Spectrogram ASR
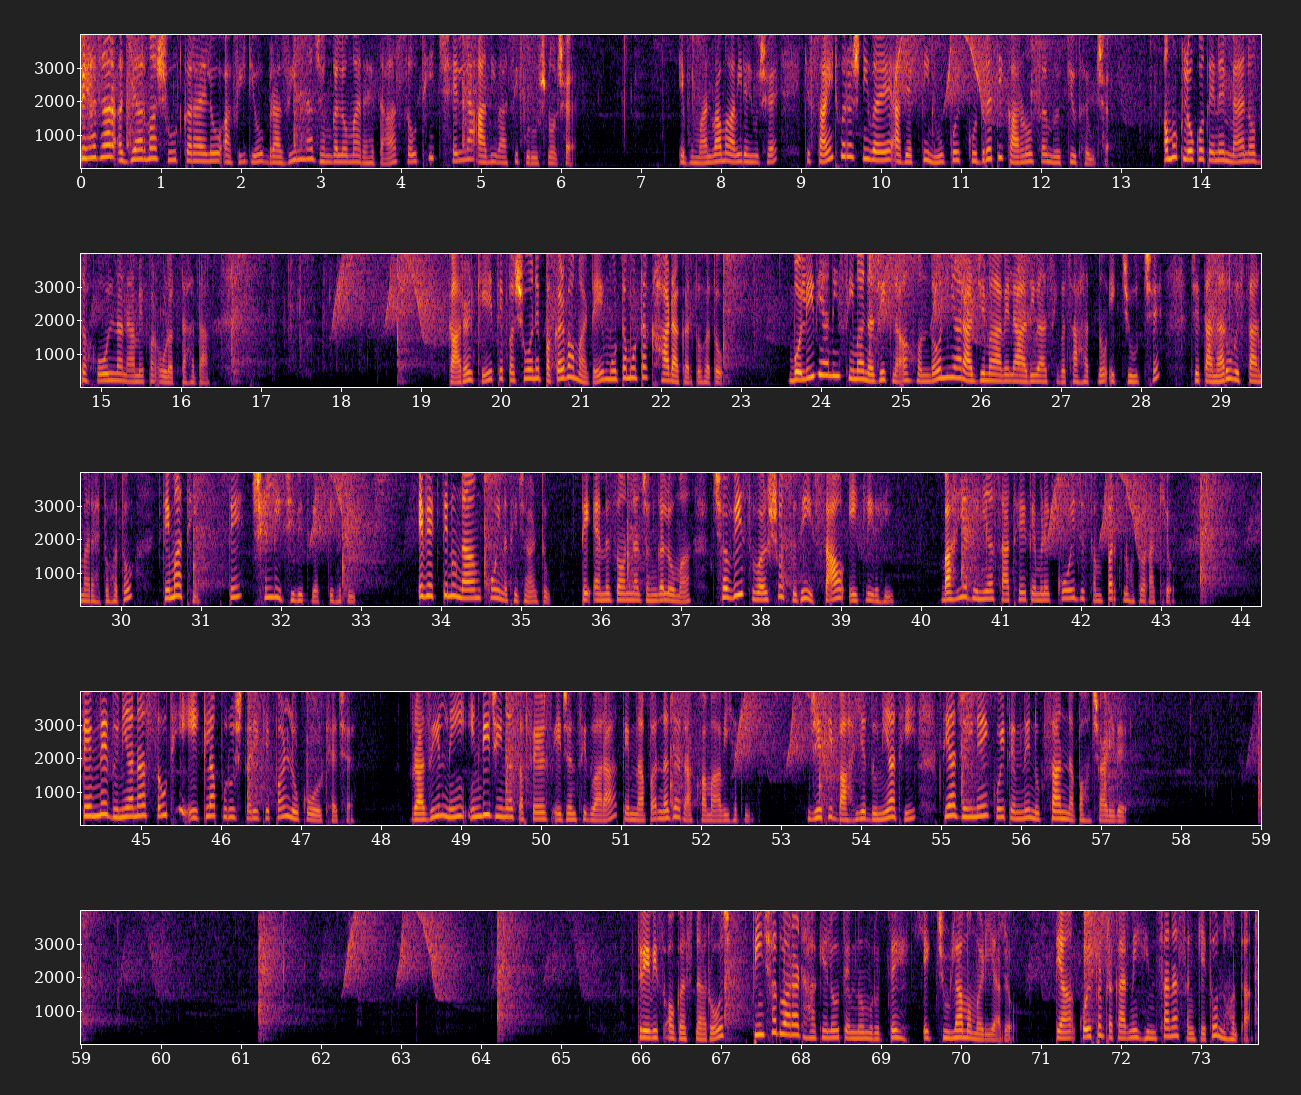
બે હજાર અગિયારમાં શૂટ કરાયેલો આ વીડિયો બ્રાઝિલના જંગલોમાં રહેતા સૌથી છેલ્લા આદિવાસી પુરુષનો છે. એવું માનવામાં આવી રહ્યું છે કે સાઠ વર્ષની વયે આ વ્યક્તિનું કોઈ કુદરતી કારણોસર મૃત્યુ થયું છે. અમુક લોકો તેને મેન ઓફ ધ હોલના નામે પણ ઓળખતા હતા. કારણ કે તે પશુઓને પકડવા માટે મોટા મોટા ખાડા કરતો હતો. બોલિવિયાની સીમા નજીકના હોન્દોનિયા રાજ્યમાં આવેલા આદિવાસી વસાહતનો એક જૂથ છે, જે તાનારુ વિસ્તારમાં રહેતો હતો. તેમાંથી તે છેલ્લી જીવિત વ્યક્તિ હતી. એ વ્યક્તિનું નામ કોઈ નથી જાણતું. તે એમેઝોનના જંગલોમાં છવ્વીસ વર્ષો સુધી સાવ એકલી રહી. બાહ્ય દુનિયા સાથે તેમણે કોઈ જ સંપર્ક નહોતો રાખ્યો. તેમને દુનિયાના સૌથી એકલા પુરુષ તરીકે પણ લોકો ઓળખે છે. બ્રાઝિલની ઇન્ડિજીનસ અફેર્સ એજન્સી દ્વારા તેમના પર નજર રાખવામાં આવી હતી. જેથી બાહ્ય દુનિયાથી ત્યાં જઈને કોઈ તેમને નુકસાન ન પહોંચાડી દે. ત્રેવીસ ઓગસ્ટના રોજ પીંછા દ્વારા ઢાકેલો તેમનો મૃતદેહ એક ઝૂલામાં મળી આવ્યો. ત્યાં કોઈ પણ પ્રકારની હિંસાના સંકેતો નહોતા.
